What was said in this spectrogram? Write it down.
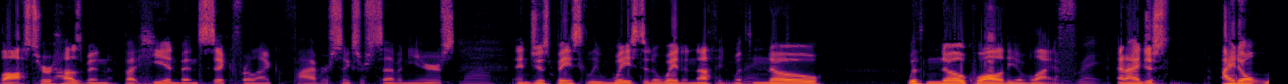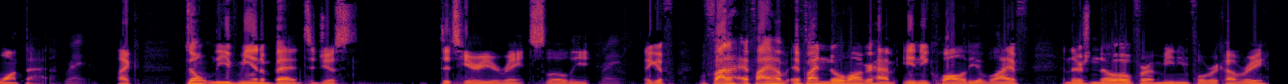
lost her husband, but he had been sick for like five or six or seven years Wow. and just basically wasted away to nothing with Right. no with no quality of life. Right. And I just I don't want that. Right. Like don't leave me in a bed to just deteriorate slowly. Right. Like if if I if I have if I no longer have any quality of life and there's no hope for a meaningful recovery,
